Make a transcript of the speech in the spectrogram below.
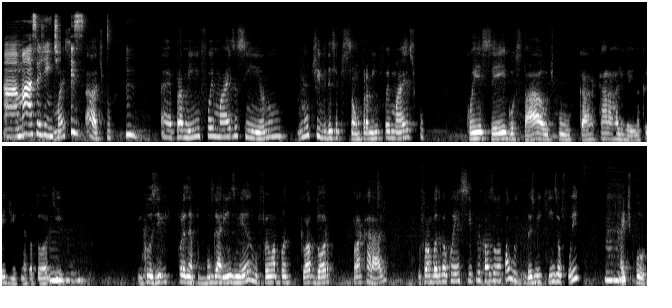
Ah, massa, gente. Mas, Mas- ah, tipo, Hum. é, pra mim foi mais assim, eu não, não tive decepção. Pra mim foi mais, tipo, conhecer e gostar, ou, tipo, ficar, caralho, velho, não acredito, né, que eu tô aqui. Uhum. Inclusive, por exemplo, Bulgarins mesmo foi uma banda que eu adoro pra caralho. E foi uma banda que eu conheci por causa do Lollapalooza. Em 2015 eu fui, Uhum. aí, tipo,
